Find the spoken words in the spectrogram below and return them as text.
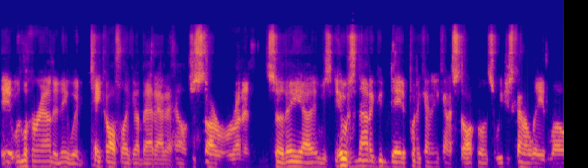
it would look around, and it would take off like a bat out of hell, just start running. So they, uh, it was it was not a good day to put a kind of any kind of stalk on. So we just kind of laid low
